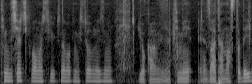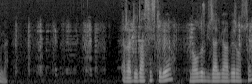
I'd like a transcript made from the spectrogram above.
Timi dışarı çıkıp amaçlı gökyüzüne bakmak istiyor. Buna izin ver. Yok abi ya Timi e, zaten hasta değil mi? Radyodan ses geliyor. Ne olur güzel bir haber olsun.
